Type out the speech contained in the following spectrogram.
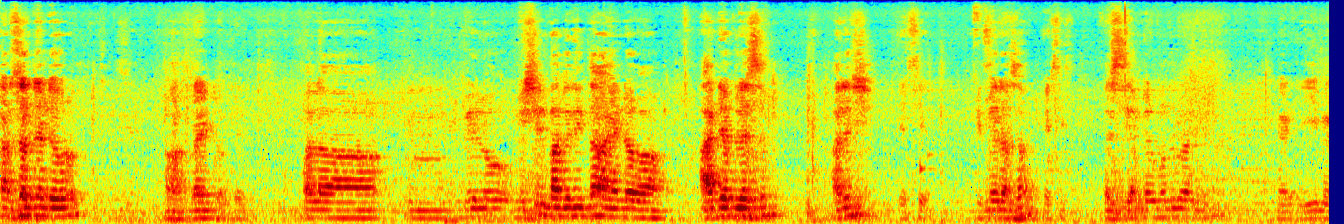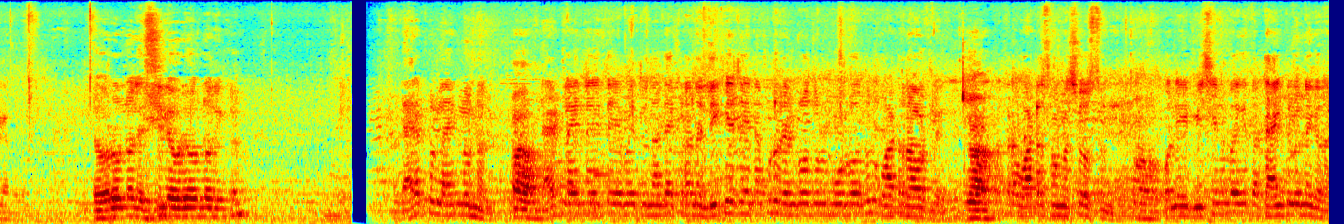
consultant ఎవరు? Right okay. మళ్ళా వీళ్ళు mission Bhagiratha and RWS Harish. మీరా సార్ ఎస్సీ మీరు ముందు. ఎవరు ఉన్నారు ఎస్సీలు ఎవరెవరు ఉన్నారు ఇంకా డైరెక్ట్ లైన్లో ఉన్నారు. డైరెక్ట్ లైన్ అయితే ఏమైతుందంటే ఎక్కడైనా లీకేజ్ అయినప్పుడు రెండు రోజులు మూడు రోజులు వాటర్ రావట్లేదు. అక్కడ వాటర్ సమస్య వస్తుంది. కొన్ని మిషన్ బయట ట్యాంకులు ఉన్నాయి కదా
